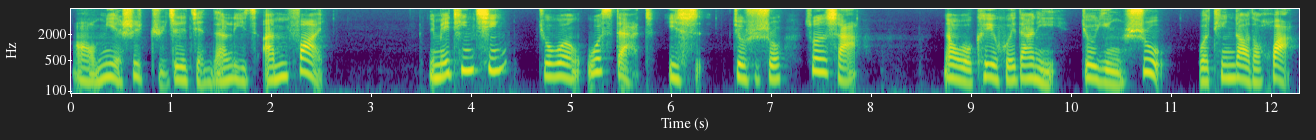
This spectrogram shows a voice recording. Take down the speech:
啊，我们也是举这个简单例子：I'm fine。你没听清，就问 What's that？意思。就是说说的啥？那我可以回答你，就引述我听到的话，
